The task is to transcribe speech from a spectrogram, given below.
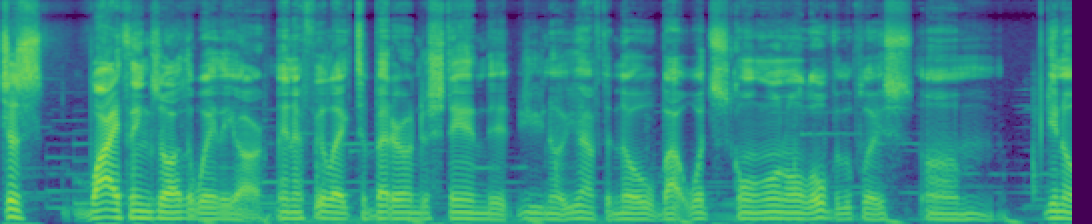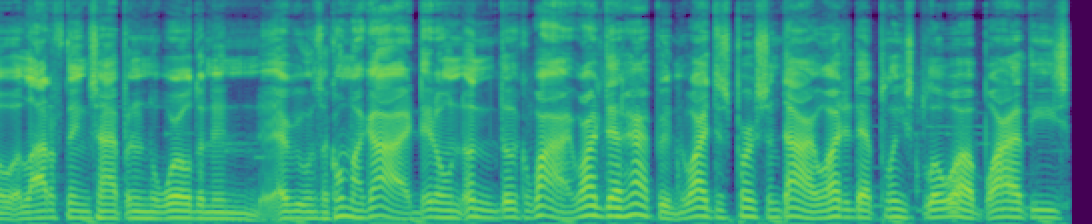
just why things are the way they are. And I feel like to better understand it, you know, you have to know about what's going on all over the place. Um, you know, a lot of things happen in the world, and then everyone's like, "Oh my God!" They don't look why. Why did that happen? Why did this person die? Why did that place blow up? Why are these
